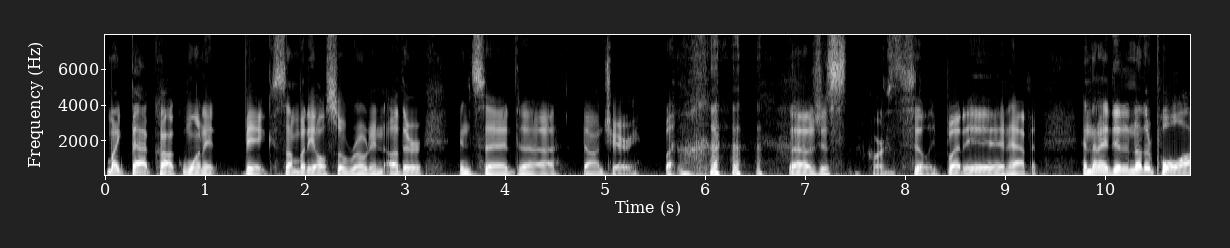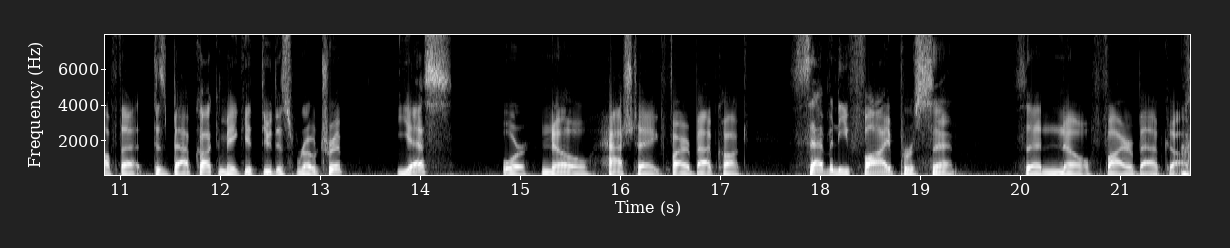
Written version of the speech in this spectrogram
Mike Babcock won it big. Somebody also wrote in other and said uh, Don Cherry. But that was just course. Silly, but it happened. And then I did another poll off that. Does Babcock make it through this road trip? Yes or no? Hashtag fire Babcock. 75% said no, fire Babcock.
